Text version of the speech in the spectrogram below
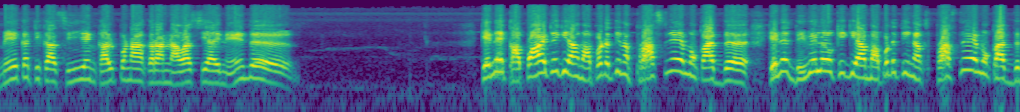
මේක ටිකක් 100ෙන් කල්පනා කරන්න අවශ්‍යයි නේද? කෙනෙක් අපායට ගියාම අපිට තියෙන ප්‍රශ්නය මොකද්ද? කෙනෙක් දිව්‍ය ලෝකෙ ගියාම අපිට තියෙන ප්‍රශ්නය මොකද්ද?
